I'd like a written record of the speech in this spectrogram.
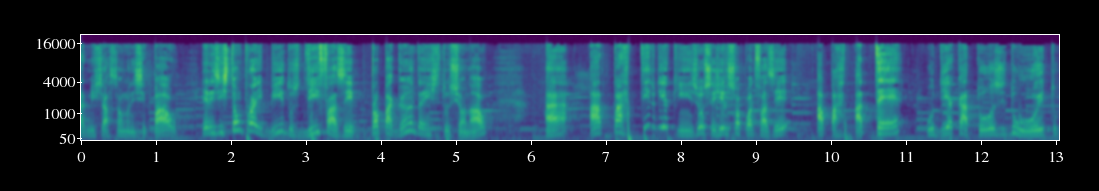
administração municipal, eles estão proibidos de fazer propaganda institucional a, a partir do dia 15, ou seja, ele só pode fazer a, até o dia 14 do 8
